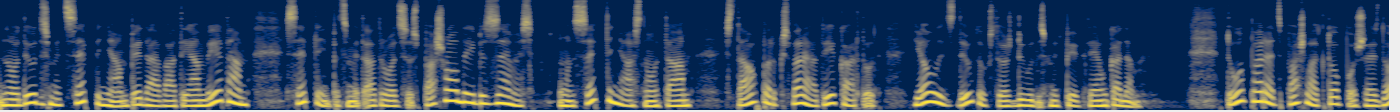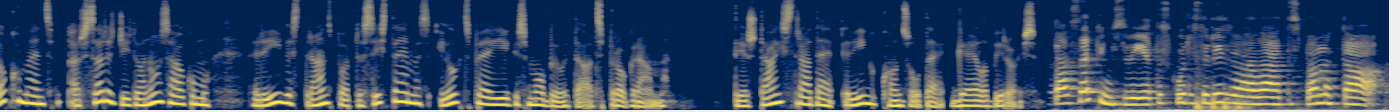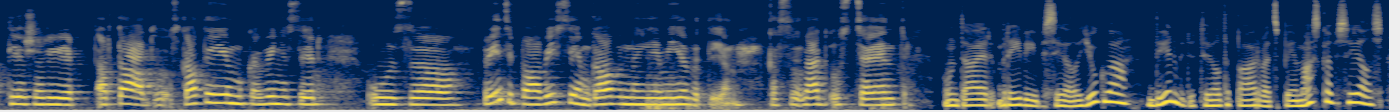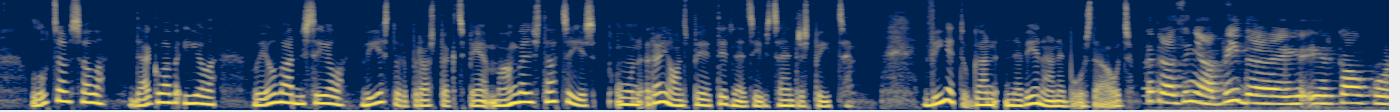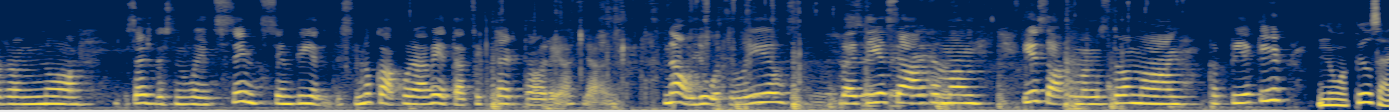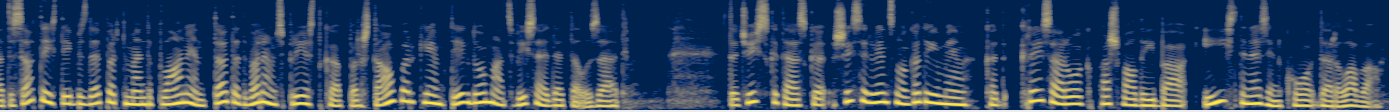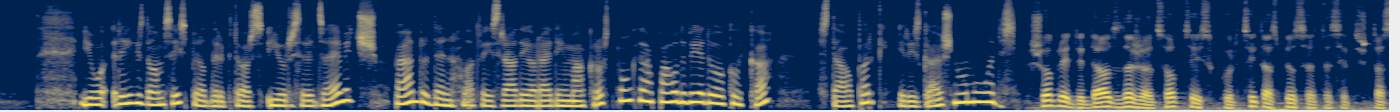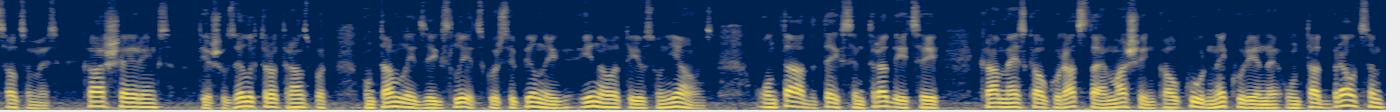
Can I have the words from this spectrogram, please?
No 27 piedāvātajām vietām 17 atrodas uz pašvaldības zemes, un 7 no tām stāvparks varētu iekārtot jau līdz 2025. gadam. To paredz pašlaik topošais dokuments ar sarežģīto nosaukumu Rīgas transporta sistēmas ilgtspējīgas mobilitātes programma. Tieši tā izstrādē Rīgu konsultē Gēla birojas. Tās septiņas vietas, kuras ir izvēlētas pamatā tieši arī ar tādu skatījumu, ka viņas ir uz principā visiem galvenajiem ievadiem, kas ved uz centru. Un tā ir Brīvības iela Juglā, Dienvidu tilta pārvēc pie Maskavas ielas, Lucavas sala, Deglava iela, Lielvārdas iela, Viestura prospekts pie Mangaļu stacijas un rajons pie Tirdzniecības centra Spīce. Vietu gan nevienā nebūs daudz. Katrā ziņā vidēji ir kaut kur no 60 līdz 100, 150, nu kā kurā vietā, cik teritorija atļauj. Nav ļoti liels, bet iesākumam, iesākumam es domāju, ka pietiek. No pilsētas attīstības departamenta plāniem tātad varam spriest, ka par stāvparkiem tiek domāts visai detalizēti. Taču izskatās, ka šis ir viens no gadījumiem, kad kreisā roka pašvaldībā īsti nezina, ko dara labā. Jo Rīgas domas izpildirektors Juris Redzēvičs pērnruden Latvijas radio raidījumā Krustpunktā pauda viedokli, ka stāvparki ir izgājuši no modes. Šobrīd ir daudz dažādas opcijas, kur citās pilsētās ir tā saucamais kāršērings, tieši uz elektrotransportu un tam līdzīgas lietas, kuras ir pilnīgi inovatīvas un jaunas. Un tāda, teiksim, tradīcija, kā mēs kaut kur atstājam mašīnu kaut kur nekurienē un tad braucam,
